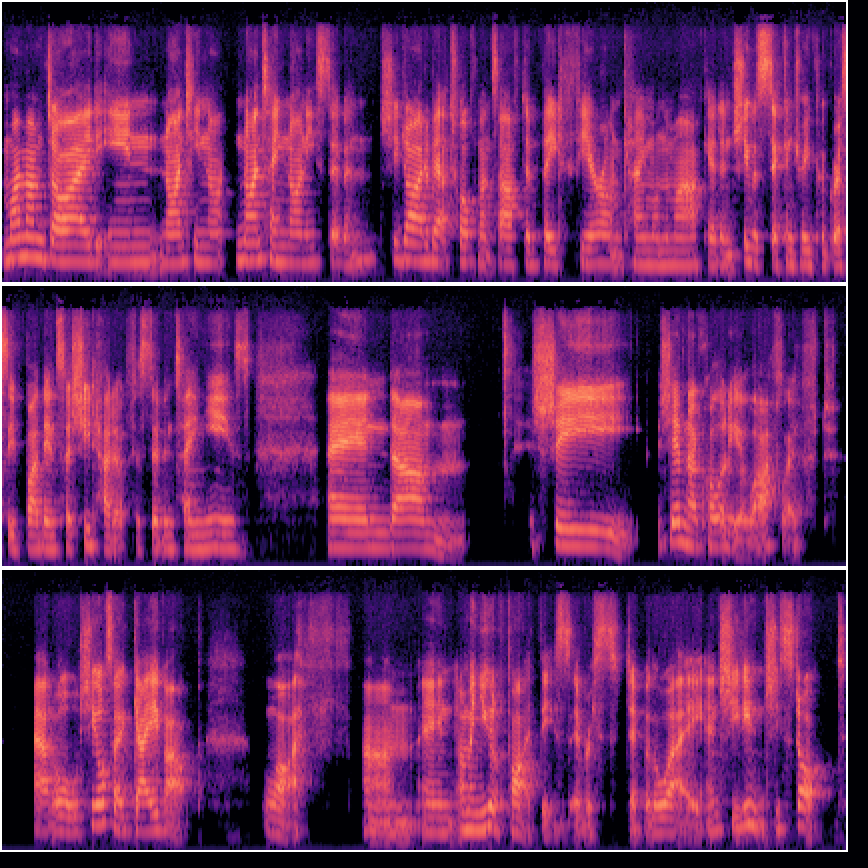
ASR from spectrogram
my mum died in 19, 1997. She died about 12 months after Betaferon came on the market, and she was secondary progressive by then. So she'd had it for 17 years. And um, she she had no quality of life left at all. She also gave up life. Um, and I mean, you got to fight this every step of the way. And she didn't. She stopped.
